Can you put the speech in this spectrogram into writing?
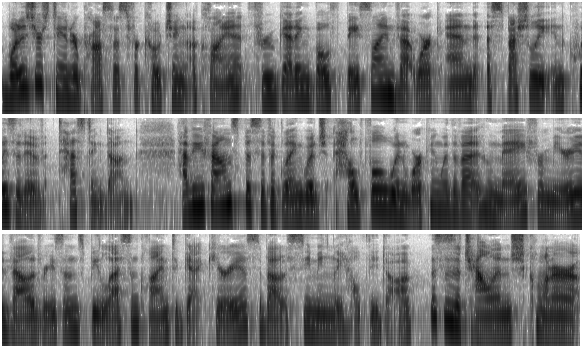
What is your standard process for coaching a client through getting both baseline vet work and especially inquisitive testing done? Have you found specific language helpful when working with a vet who may, for myriad valid reasons, be less inclined to get curious about a seemingly healthy dog? This is a challenge, Connor.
